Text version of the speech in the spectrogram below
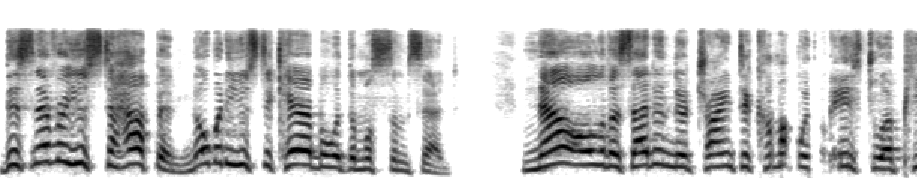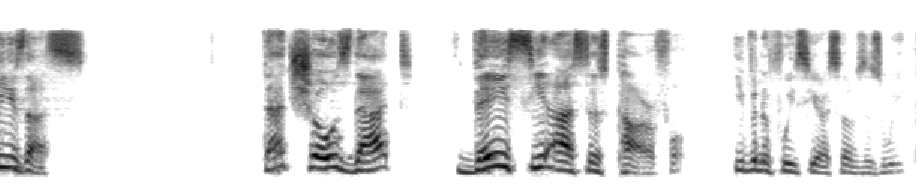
This never used to happen. Nobody used to care about what the Muslims said. Now all of a sudden they're trying to come up with ways to appease us. That shows that they see us as powerful, even if we see ourselves as weak.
